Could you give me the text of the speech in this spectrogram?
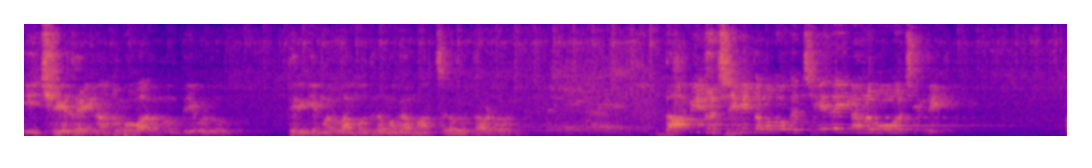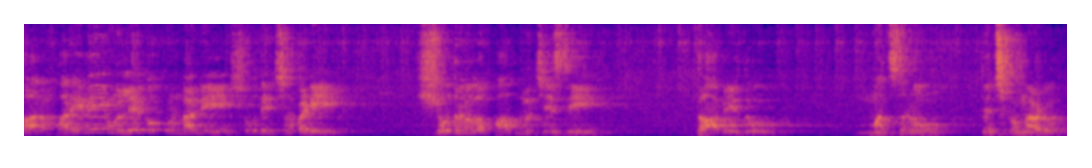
ఈ చేదైన అనుభవాలను దేవుడు తిరిగి మరలా మధురముగా మార్చగలుగుతాడు. దావీదు జీవితంలో ఒక చేదైన అనుభవం వచ్చింది. తన పరిణయం లేకోకుండానే శోధించబడి శోధనలో పాపము చేసి దావీదు మచ్చను తెచ్చుకున్నాడు.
